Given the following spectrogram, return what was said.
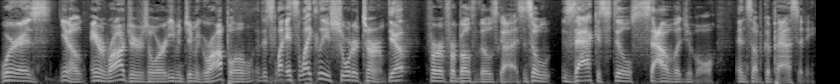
Years. Whereas, you know, Aaron Rodgers or even Jimmy Garoppolo, it's like it's likely a shorter term Yep. for for both of those guys. And so Zach is still salvageable in some capacity.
